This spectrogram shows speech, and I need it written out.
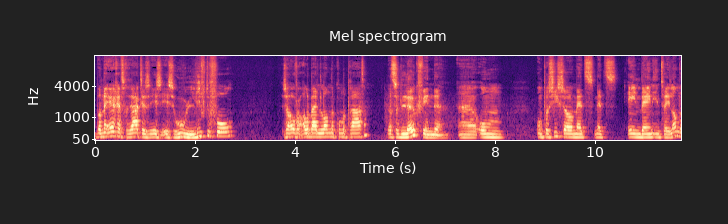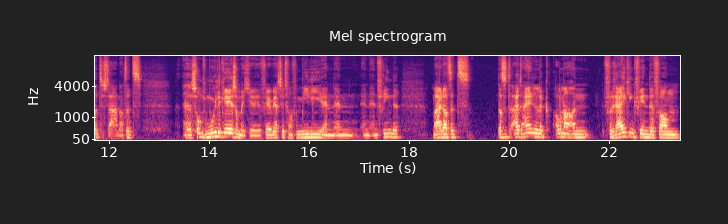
Wat mij erg heeft geraakt is, is, is hoe liefdevol ze over allebei de landen konden praten. Dat ze het leuk vinden eh, om, om precies zo met, met één been in twee landen te staan. Dat het eh, soms moeilijk is omdat je ver weg zit van familie en, en, en, en vrienden. Maar dat het, dat het uiteindelijk allemaal een verrijking vinden van,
